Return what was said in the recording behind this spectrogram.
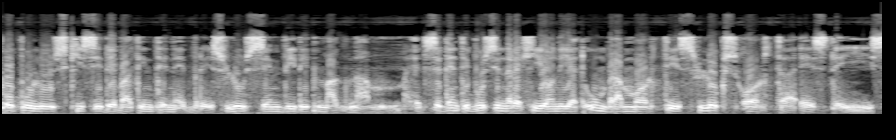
populus qui sidebat in tenebris, lucem vidit magnam, et sedentibus in regioni et umbra mortis lux orta est eis,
